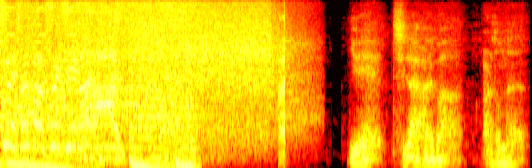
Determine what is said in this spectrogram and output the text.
睡什么睡起来嗨。耶，起来嗨吧，儿童们。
